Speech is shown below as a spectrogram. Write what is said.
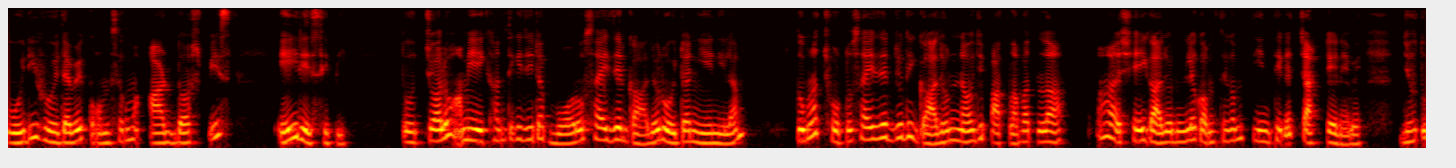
তৈরি হয়ে যাবে কমসে কম আট দশ পিস এই রেসিপি তো চলো আমি এখান থেকে যেটা বড় সাইজের গাজর ওইটা নিয়ে নিলাম। তোমরা ছোট সাইজের যদি গাজর নাও, যে পাতলা পাতলা হ্যাঁ সেই গাজর নিলে কমসে কম তিন থেকে চারটে নেবে। যেহেতু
